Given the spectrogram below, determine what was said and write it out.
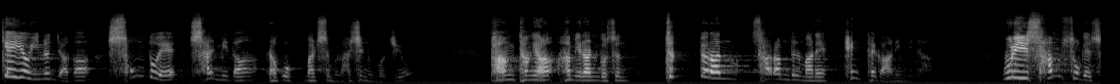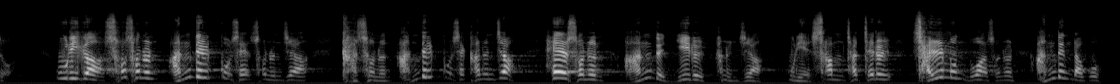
깨어 있는 자가 성도의 삶이다라고 말씀을 하시는 거지요. 방탕함이라는 것은 특별한 사람들만의 행태가 아닙니다. 우리 삶 속에서 우리가 서서는 안 될 곳에 서는 자, 가서는 안 될 곳에 가는 자, 해서는 안 된 일을 하는 자, 우리의 삶 자체를 잘못 놓아서는 안 된다고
